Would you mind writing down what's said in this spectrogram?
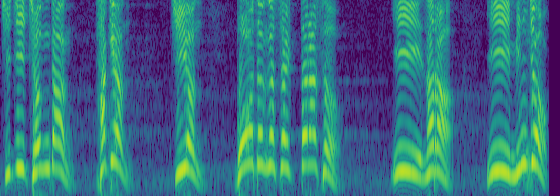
지지 정당 학연 지연 모든 것을 떠나서 이 나라 이 민족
